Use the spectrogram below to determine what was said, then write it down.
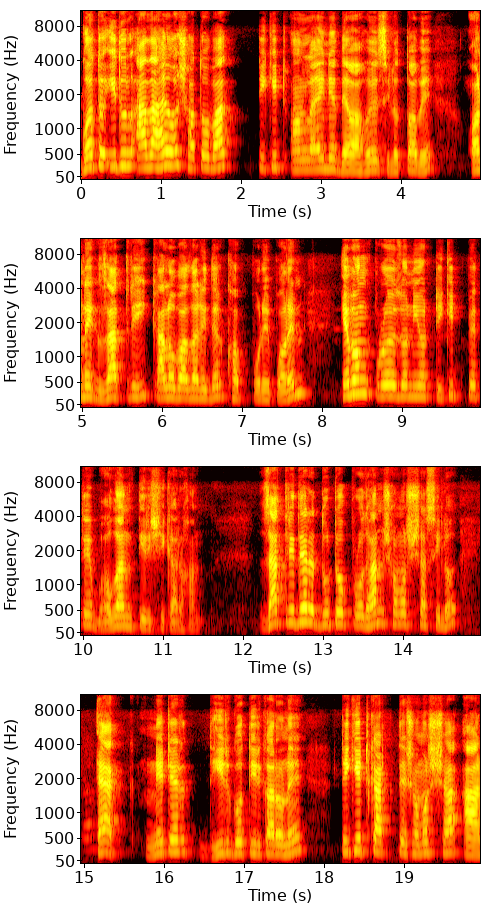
গত ঈদুল আদাহেও শতভাগ টিকিট অনলাইনে দেওয়া হয়েছিল, তবে অনেক যাত্রী কালোবাজারিদের খপ্পরে পড়েন এবং প্রয়োজনীয় টিকিট পেতে ভোগান্তির শিকার হন। যাত্রীদের দুটো প্রধান সমস্যা ছিল, এক নেটের ধীর গতির কারণে টিকিট কাটতে সমস্যা আর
